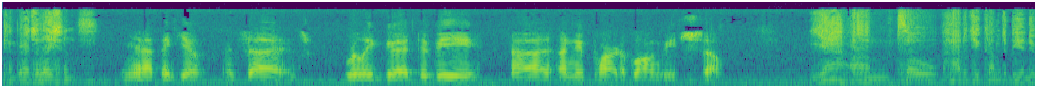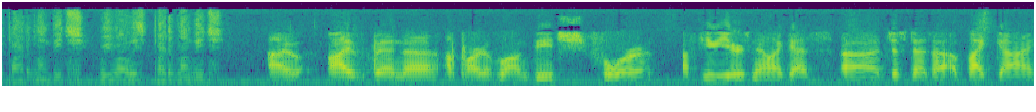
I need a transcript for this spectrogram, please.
Congratulations. Yeah, thank you. It's uh, it's really good to be uh, a new part of Long Beach. So. Yeah. Um, so, how did you come to be a new part of Long Beach? Were you always part of Long Beach? I I've been uh, a part of Long Beach for a few years now, I guess. Uh, just as a, a bike guy,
